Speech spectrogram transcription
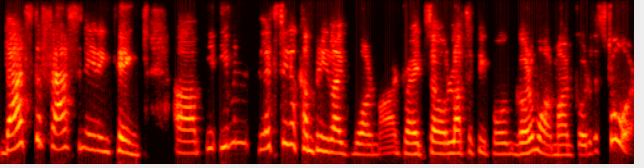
that's the fascinating thing. Um, even let's take a company like walmart right? So lots of people go to walmart go to the store.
